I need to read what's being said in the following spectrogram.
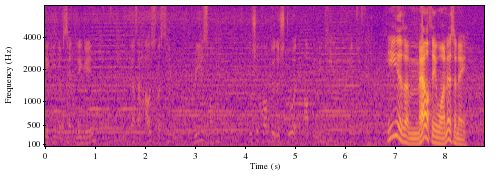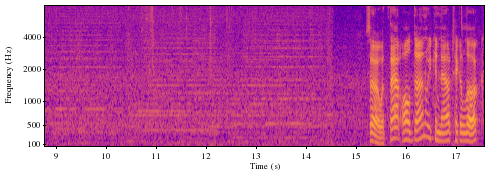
Thinking of settling in? There's a house for sale. Breezehome. You should talk to the steward in the keep if. He is a mouthy one, isn't he? So, with that all done, we can now take a look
